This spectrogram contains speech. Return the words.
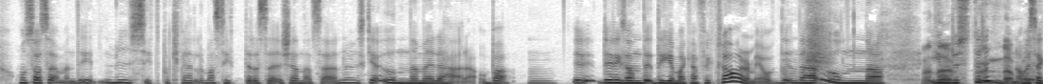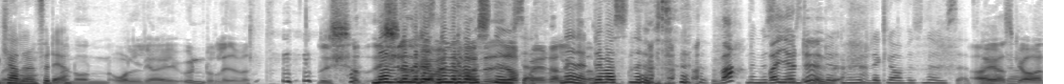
Hon sa så här, men det är mysigt på kvällen, man sitter och så här, känner att så här, nu ska jag unna mig det här. Och bara, Mm. det är liksom det, det man kan förklara med. Och det, Mm. den här unna industrin, unna om vi ska kalla den för det. med någon olja i underlivet. Det känns, Nej, nej, men det, nej, men det var med gör snuset. era, Nej, nej, liksom. det var snus. Va? Nej, Vad gör snus, Hon du? gjorde, hon gjorde reklam för snuset. Ja, jag ska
